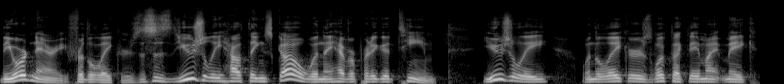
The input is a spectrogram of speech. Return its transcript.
the ordinary for the Lakers. This is usually how things go when they have a pretty good team. Usually, when the Lakers look like they might make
